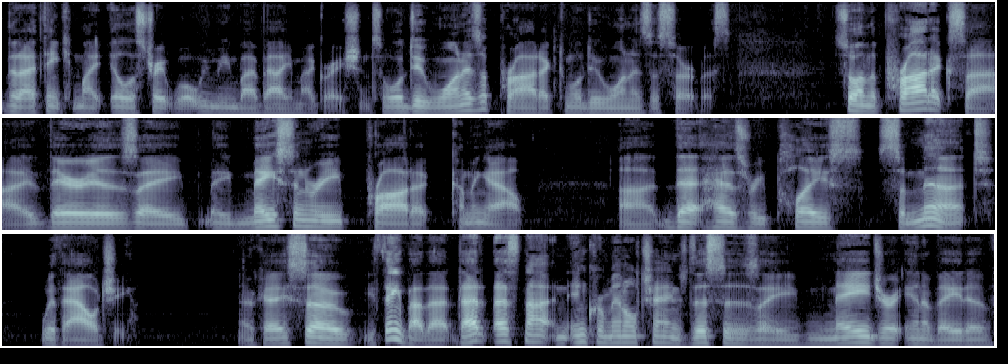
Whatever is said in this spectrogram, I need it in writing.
that I think might illustrate what we mean by value migration. So we'll do one as a product and we'll do one as a service. So on the product side, there is a, a masonry product coming out uh, that has replaced cement with algae. Okay, so you think about that, that, that's not an incremental change. This is a major innovative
